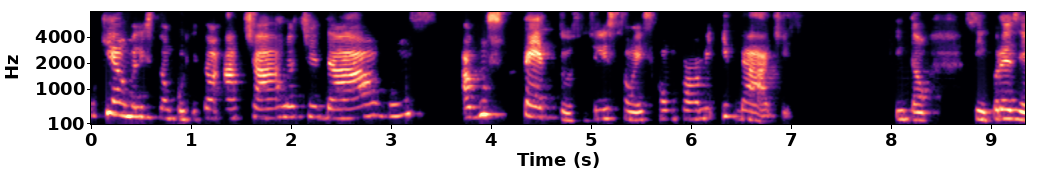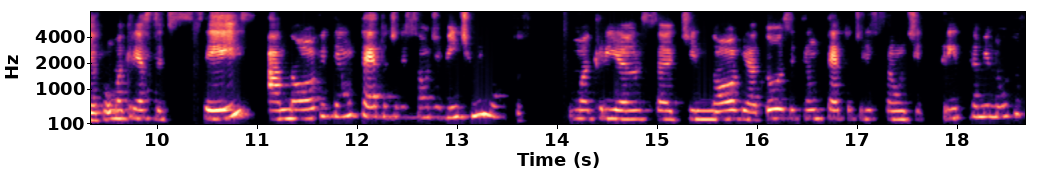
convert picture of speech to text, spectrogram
o que é uma lição curta? Então, a Charlotte dá alguns, alguns tetos de lições conforme idades. Então, sim, por exemplo, uma criança de 6 a 9 tem um teto de lição de 20 minutos. Uma criança de 9 a 12 tem um teto de lição de 30 minutos.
